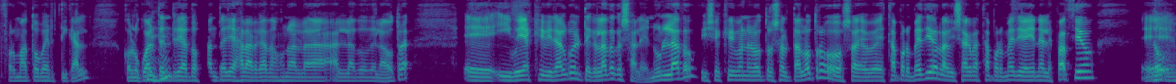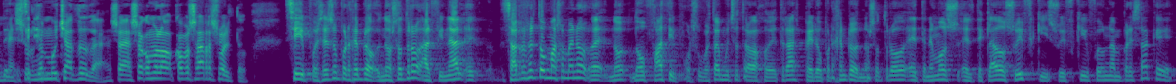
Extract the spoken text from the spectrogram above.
formato vertical, con lo cual tendría dos pantallas alargadas una al, lado de la otra. Eh, y voy a escribir algo, el teclado que sale en un lado, y si escribo en el otro salta al otro, o sea, está por medio, la bisagra está por medio ahí en el espacio, eh, me surgen muchas dudas. O sea, ¿eso cómo, cómo, se ha resuelto? Sí, pues eso, por ejemplo, nosotros al final eh, se ha resuelto más o menos, eh, no, no, fácil, por supuesto hay mucho trabajo detrás, pero por ejemplo, nosotros tenemos el teclado SwiftKey. SwiftKey fue una empresa que,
